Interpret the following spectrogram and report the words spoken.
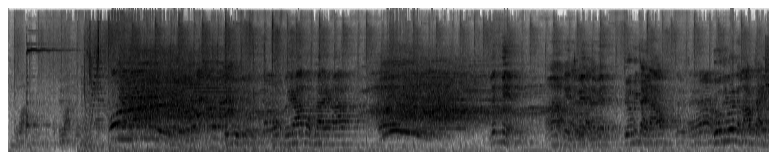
พี่หมูหวานผมไม่หวานเลยสวัสดีครับผมไทยครับ เล่นเมดอ่า เมดเจอไทยเมดเจอพี่ใจแล้วดูที่ว่าจะล้าวใจไหม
